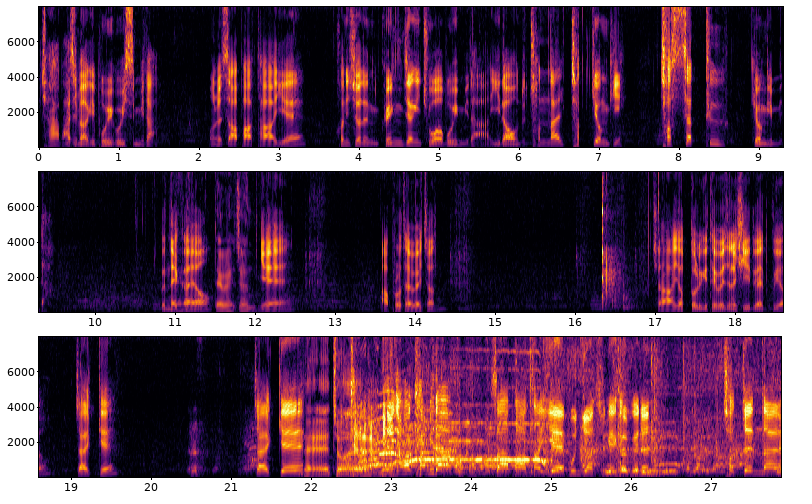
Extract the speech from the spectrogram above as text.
자 마지막이 보이고 있습니다. 오늘 사파타의 컨디션은 굉장히 좋아 보입니다. 2라운드 첫날 첫 경기 첫 세트 경기입니다. 끝낼까요? 네, 대회전. 예. 앞으로 대회전. 자, 옆돌리기 대회전을 시도했고요. 짧게. 짧게. 네, 좋아요. 들어갑니다. 네. 정확합니다. 사파타이의 분전수의 결국에는 첫째 날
